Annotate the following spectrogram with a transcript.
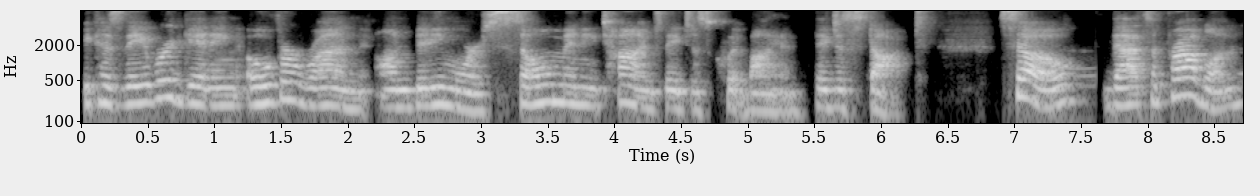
because they were getting overrun on bidding wars so many times they just quit buying. They just stopped. So that's a problem.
